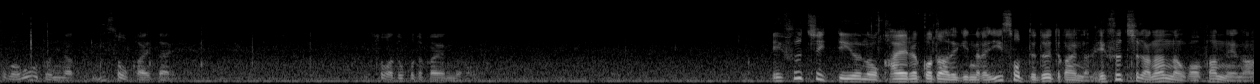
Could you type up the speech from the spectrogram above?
磯がオートになってる。ISO を変えたい。ISO はどこで変えるんだろう？F 値っていうのを変えることはできるんだけど ISO ってどうやって変えるんだろう。F 値が何なのか分かんねえな。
